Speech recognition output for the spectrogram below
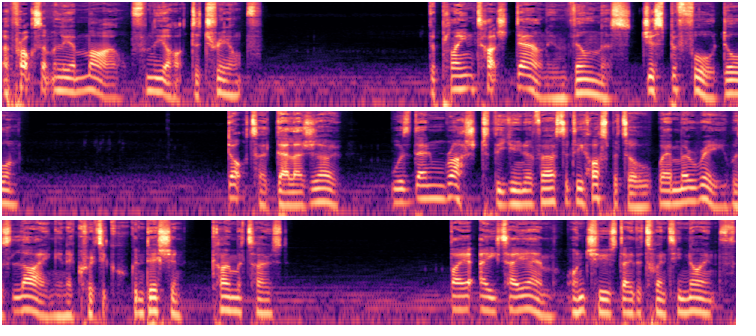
approximately a mile from the Arc de Triomphe. The plane touched down in Vilnius just before dawn. Dr. Delajoux was then rushed to the university hospital where Marie was lying in a critical condition, comatose. By 8am on Tuesday the 29th,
